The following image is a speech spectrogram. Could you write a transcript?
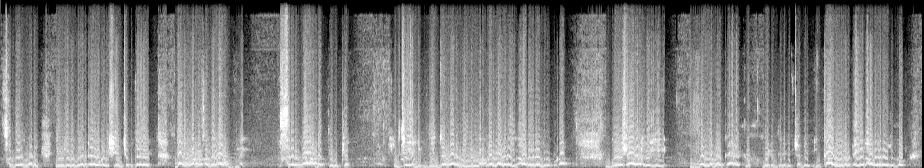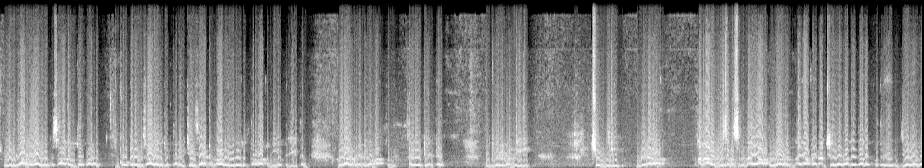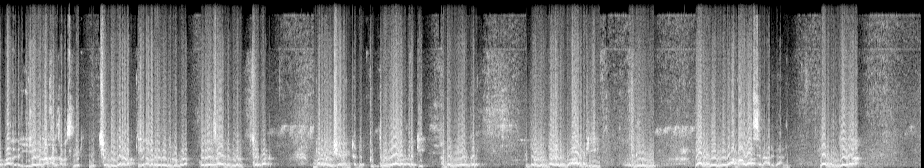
సందేహం కానీ ఏమి లేదు. ఎందుకంటే ఒక విషయం చెబితే దానికి వంద సందేహాలు ఉంటున్నాయి. శ్రద్ధ భక్తి ముఖ్యం. ఇది చేయండి. దీంతో పాటు వీలున్నప్పుడల్లా కూడా ఈ నలభై రోజులు కూడా గోశాలకు వెళ్ళి బెల్లము క్యారెట్లు వీటిని తినిపించండి. ఇంకా వీలుంటాయి నలభై రోజుల్లో లలిత అమ్మవారి యొక్క సాధనతో పాటు. ఇంకొక రెండు సాధనలు చెప్తాను. ఇవి చేశారంటే నలభై రోజుల తర్వాత మీ యొక్క జీవితం మీరు అనుకున్నట్టుగా మారుతుంది. అదేంటి అంటే గుర్తుపెట్టుకోండి చెంది వినడం అనారోగ్య సమస్యలు ఉన్నాయా అప్పుల బాధలు ఉన్నాయా ఫైనాన్షియల్గా బాగాలేదా లేకపోతే ఉద్యోగంలో బాగాలేదా ఏమన్నా సరే సమస్య తీరుతుంది చెండి వినడం ఈ నలభై రోజులు కూడా. ఉదయం సాయంత్రం లలితతో పాటు. మరొక విషయం ఏంటంటే పితృదేవతలకి అంటే మీ యొక్క పితరులు ఉంటారు కానీ వారికి మీరు వారి పేరు మీద అమావాస్య నాడు కానీ లేకపోతే ఇంకేదైనా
